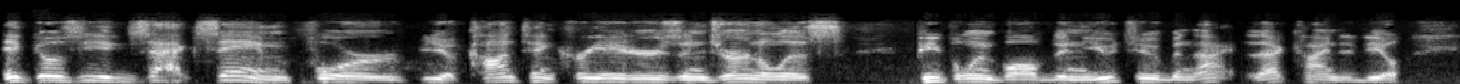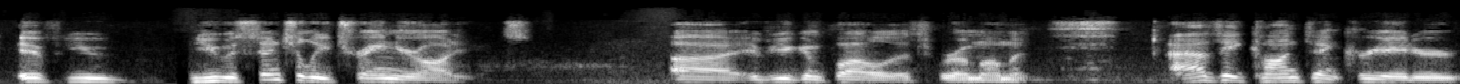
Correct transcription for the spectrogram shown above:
It goes the exact same for you know, content creators and journalists, people involved in YouTube and that that kind of deal. If you you essentially train your audience. Uh, if you can follow this for a moment, as a content creator,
